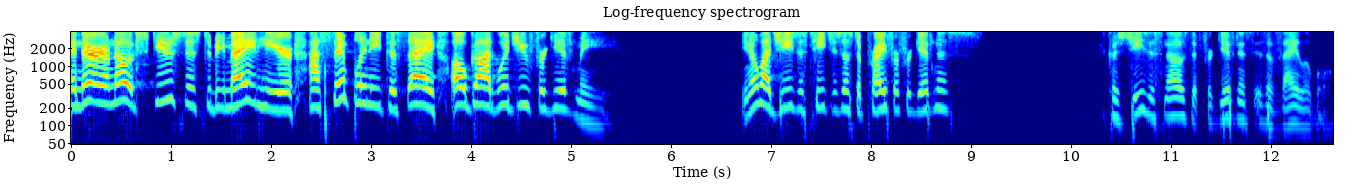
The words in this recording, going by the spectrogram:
and there are no excuses to be made here. I simply need to say, Oh God, would you forgive me? You know why Jesus teaches us to pray for forgiveness? Because Jesus knows that forgiveness is available.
